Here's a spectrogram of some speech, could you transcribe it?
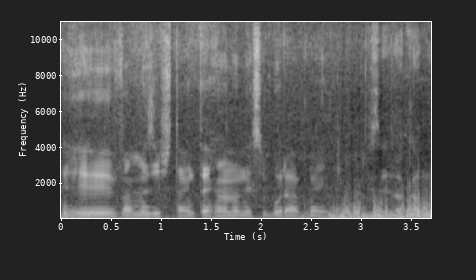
E vamos estar enterrando nesse buraco aí. Vocês acabam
